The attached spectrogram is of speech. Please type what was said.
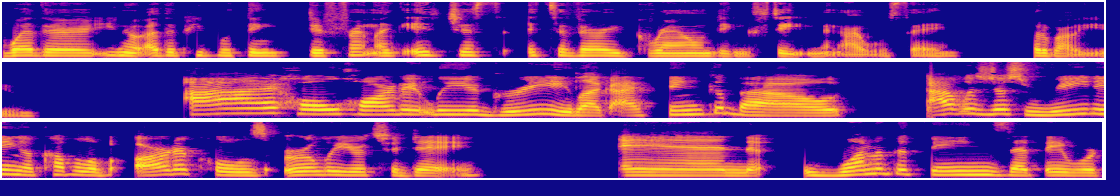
Whether, you know, other people think different. Like it's just, it's a very grounding statement, I will say. What about you? I wholeheartedly agree. Like I think about, I was just reading a couple of articles earlier today and one of the things that they were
